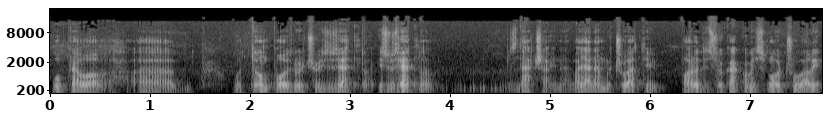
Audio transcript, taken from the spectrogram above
upravo u tom području izuzetno, izuzetno značajna. Valja nam očuvati porodicu kako bismo očuvali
